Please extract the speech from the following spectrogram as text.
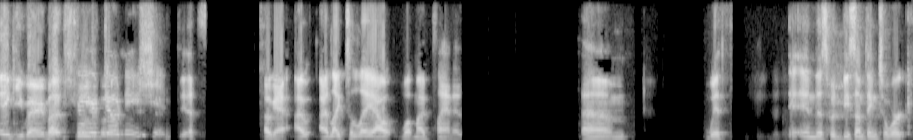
Thank you very much For your donation. yes. Okay, I, I'd like to lay out what my plan is. Um, with, and this would be something to work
